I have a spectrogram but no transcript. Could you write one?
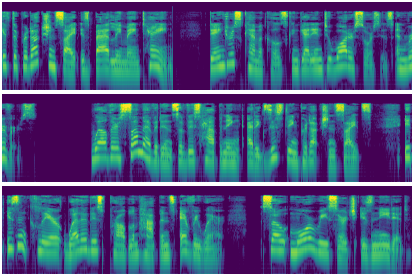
If the production site is badly maintained, dangerous chemicals can get into water sources and rivers. While there's some evidence of this happening at existing production sites, it isn't clear whether this problem happens everywhere, so more research is needed.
